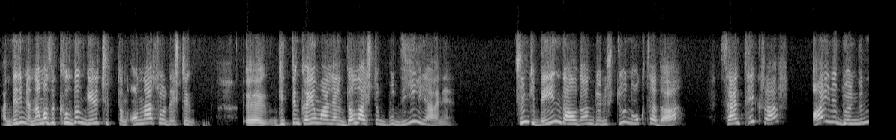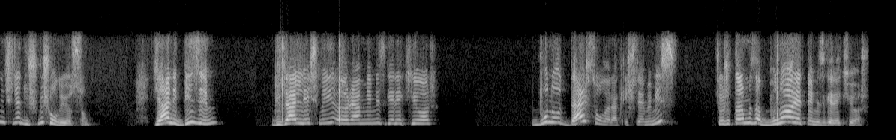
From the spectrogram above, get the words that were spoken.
Hani dedim ya namazı kıldın geri çıktın. Ondan sonra da işte e, gittin kayınvalidenle dalaştın. Bu değil yani. Çünkü beyin dalgan dönüştüğü noktada sen tekrar aynı döngünün içine düşmüş oluyorsun. Yani bizim güzelleşmeyi öğrenmemiz gerekiyor. Bunu ders olarak işlememiz, çocuklarımıza bunu öğretmemiz gerekiyor.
